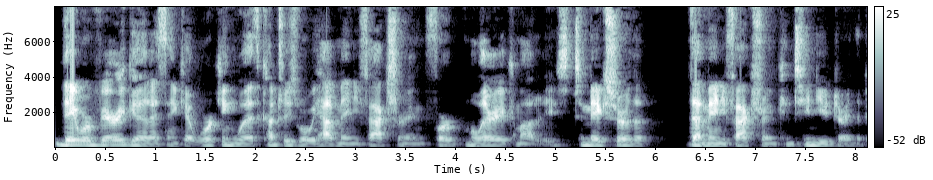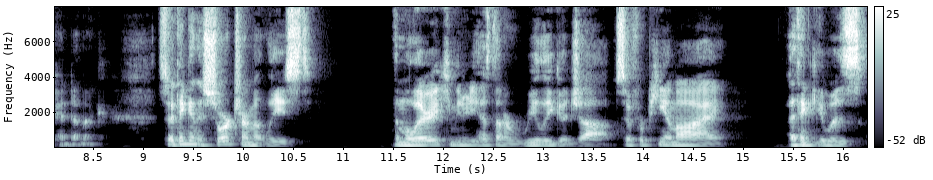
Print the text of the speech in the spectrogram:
They were very good, I think, at working with countries where we have manufacturing for malaria commodities to make sure that that manufacturing continued during the pandemic. So I think in the short term, at least, the malaria community has done a really good job. So for PMI, I think it was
